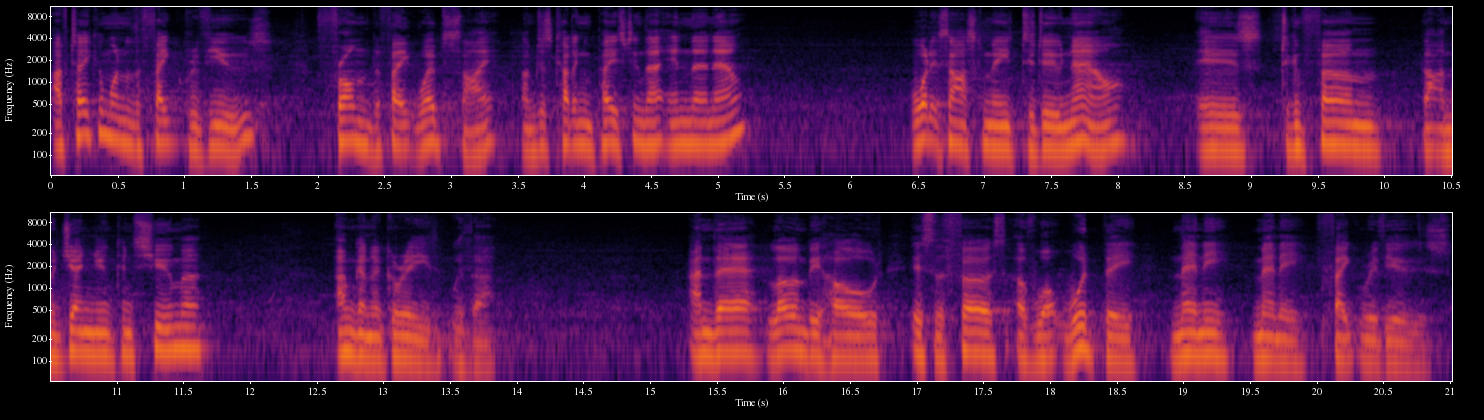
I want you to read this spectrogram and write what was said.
I've taken one of the fake reviews from the fake website. I'm just cutting and pasting that in there now. What it's asking me to do now is to confirm that I'm a genuine consumer. I'm going to agree with that. And there, lo and behold, is the first of what would be many, many fake reviews.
